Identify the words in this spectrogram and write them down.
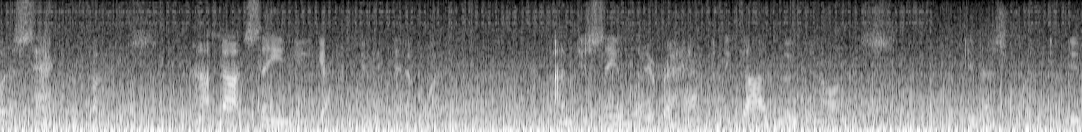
what a sacrifice i'm not saying you got to do it that way i'm just saying whatever happened to god moving on us and us wanting to do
